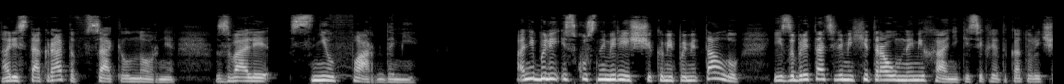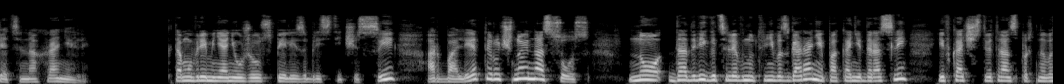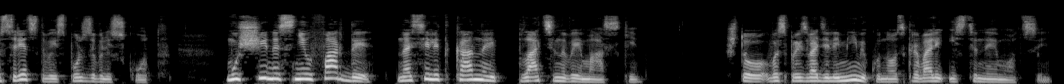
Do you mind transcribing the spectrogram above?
Аристократов в Сакел-Норне звали снилфардами — они были искусными резчиками по металлу и изобретателями хитроумной механики, секреты которой тщательно охраняли. К тому времени они уже успели изобрести часы, арбалет и ручной насос, но до двигателя внутреннего сгорания пока не доросли и в качестве транспортного средства использовали скот. Мужчины с Нилфарды носили тканые платиновые маски, что воспроизводили мимику, но скрывали истинные эмоции.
